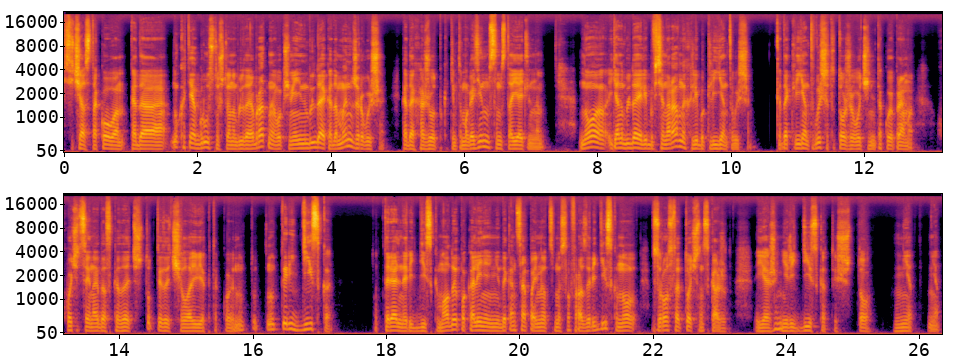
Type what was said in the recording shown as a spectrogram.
сейчас такого, когда... Ну, хотя грустно, что я наблюдаю обратно. В общем, я не наблюдаю, когда менеджер выше, когда я хожу по каким-то магазинам самостоятельно. Но я наблюдаю либо все на равных, либо клиент выше. Когда клиент выше, это тоже очень такое прямо... Хочется иногда сказать, что ты за человек такой? Ну, тут, ну ты редиска. Вот ты реально редиска. Молодое поколение не до конца поймет смысл фразы редиска, но взрослое точно скажет. Я же не редиска, ты что? Нет, нет.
